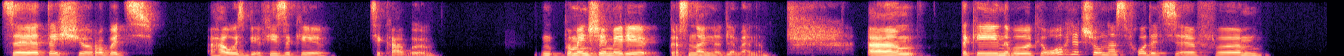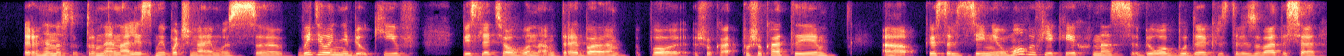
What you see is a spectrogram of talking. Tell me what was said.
це те, що робить галузь біофізики цікавою. По меншій мірі персонально для мене. Ем, Такий невеликий огляд, що у нас входить е, в рентгеноструктурний аналіз. Ми починаємо з е, виділення білків. Після цього нам треба пошукати кристалізаційні умови, в яких в нас білок буде кристалізуватися,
